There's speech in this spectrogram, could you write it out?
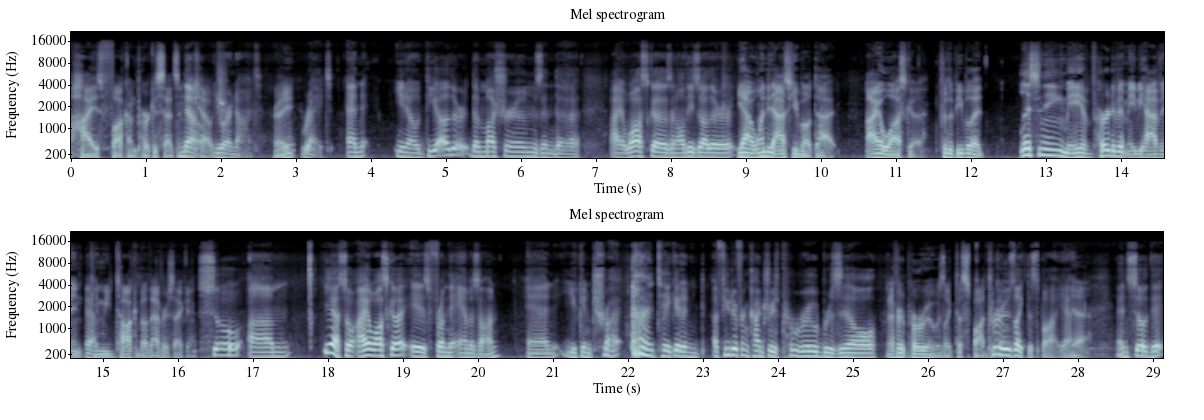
high as fuck on Percocets on no, your couch, you are not. right? Right. And you know the other the mushrooms and the ayahuascas and all these other Yeah, I wanted to ask you about that ayahuasca for the people that listening may have heard of it, maybe haven't. Yeah. Can we talk about that for a second? So, um, yeah, so ayahuasca is from the Amazon, and you can try take it in a few different countries: Peru, Brazil. I've heard Peru was like the spot. Peru's like the spot, yeah. yeah, And so the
